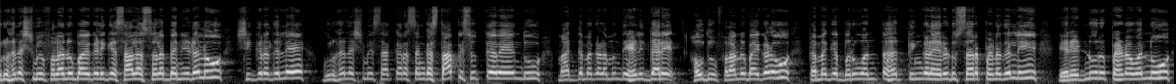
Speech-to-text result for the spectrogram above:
ಗೃಹಲಕ್ಷ್ಮಿ ಫಲಾನುಭವಿಗಳಿಗೆ ಸಾಲ ಸೌಲಭ್ಯ ನೀಡಲು ಶೀಘ್ರದಲ್ಲೇ ಗೃಹಲಕ್ಷ್ಮಿ ಸಹಕಾರ ಸಂಘ ಸ್ಥಾಪಿಸುತ್ತೇವೆ ಎಂದು ಮಾಧ್ಯಮಗಳ ಮುಂದೆ ಹೇಳಿದ್ದಾರೆ. ಹೌದು, ಫಲಾನುಭವಿಗಳು ತಮಗೆ ಬರುವಂತಹ ತಿಂಗಳ ಎರಡು ಸಾವಿರ ಪಣದಲ್ಲಿ ಎರಡು ಹಣವನ್ನು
